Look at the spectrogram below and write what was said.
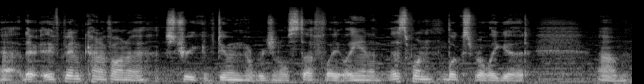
uh, they've been kind of on a streak of doing original stuff lately, and this one looks really good um,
